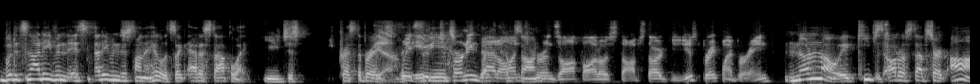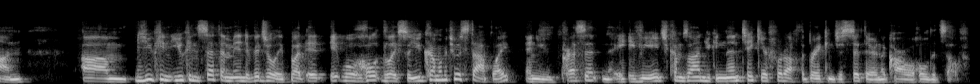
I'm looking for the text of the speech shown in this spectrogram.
but it's not even it's not even just on a hill. It's like at a stoplight. You just press the brakes. Yeah. the Wait, so AVH turning that brake on turns off auto stop start? Did you just break my brain? No, no, no. It keeps auto stop start on. Um, you can you can set them individually, but it, it will hold like so. You come up to a stoplight and you press it, and the AVH comes on. You can then take your foot off the brake and just sit there, and the car will hold itself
